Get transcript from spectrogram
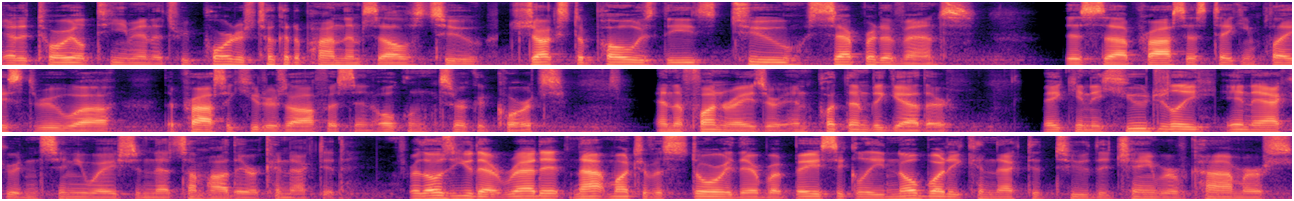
editorial team and its reporters took it upon themselves to juxtapose these two separate events. This uh, process taking place through uh, the prosecutor's office in Oakland Circuit Courts and the fundraiser and put them together making a hugely inaccurate insinuation that somehow they were connected. For those of you that read it, not much of a story there, but basically nobody connected to the Chamber of Commerce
